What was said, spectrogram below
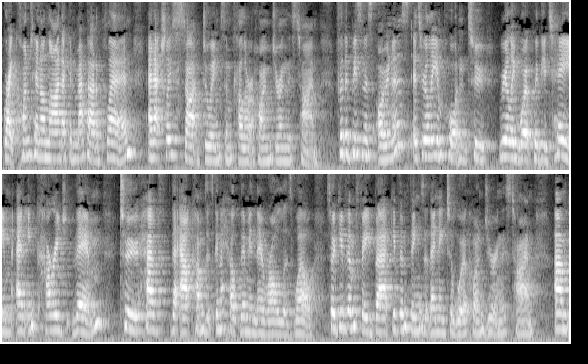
great content online. I can map out a plan and actually start doing some color at home during this time. For the business owners, it's really important to really work with your team and encourage them to have the outcomes that's going to help them in their role as well. So give them feedback, give them things that they need to work on during this time. Um,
